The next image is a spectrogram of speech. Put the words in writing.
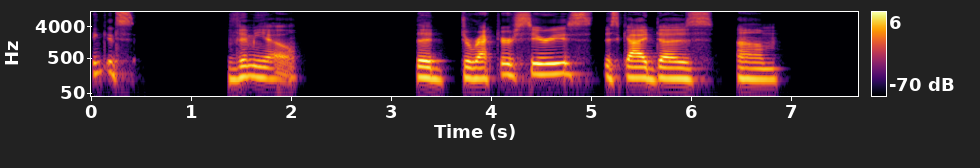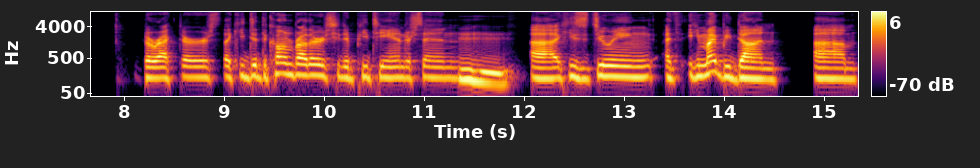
think it's Vimeo. The director series. This guy does um directors like he did the Coen brothers, he did PT Anderson. mhm. Uh he's doing I th- he might be done. Um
